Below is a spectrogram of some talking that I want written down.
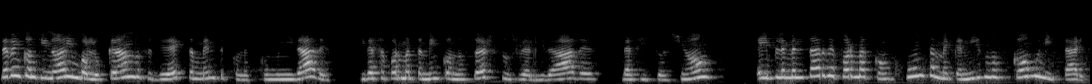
deben continuar involucrándose directamente con las comunidades y de esa forma también conocer sus realidades, la situación e implementar de forma conjunta mecanismos comunitarios,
